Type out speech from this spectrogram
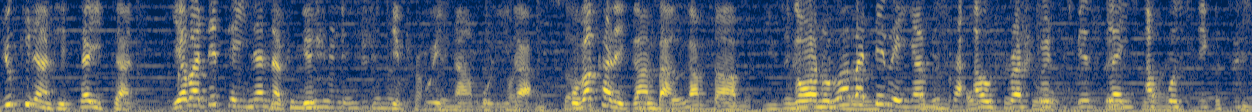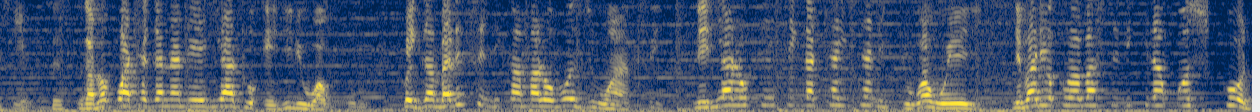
Jjukira nti titan yabadde teyina navigation system kwetambulira oba kale gamba nga maapu nga wano babadde beeyambisa outrashot baseline acoustic system. nga bakwatagana n'eryato eriri waggulu. Kwegamba lisindika amaloboozi wansi ne lyalokeetinga titanic waweeri ne balyoka babasindikira moscode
